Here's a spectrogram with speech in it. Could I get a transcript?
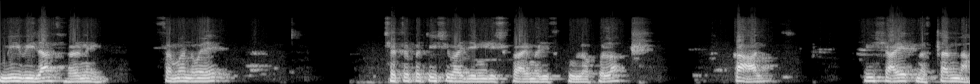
मी विलास हरणे समन्वय Chhatrapati Shivaji English primary school Akola. काल मी शाळेत नसताना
